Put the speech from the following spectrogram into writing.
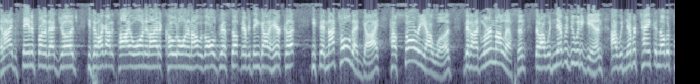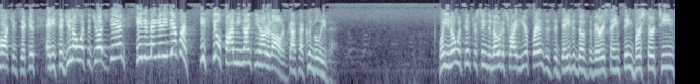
and I had to stand in front of that judge, he said, I got a tie on and I had a coat on and I was all dressed up and everything, got a haircut. He said, and I told that guy how sorry I was that I'd learned my lesson, that I would never do it again, I would never tank another parking ticket, and he said, you know what the judge did? He didn't make any difference. He still fined me $1,900. Guys, I couldn't believe that. Well, you know what's interesting to notice right here, friends, is that David does the very same thing. Verse 13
